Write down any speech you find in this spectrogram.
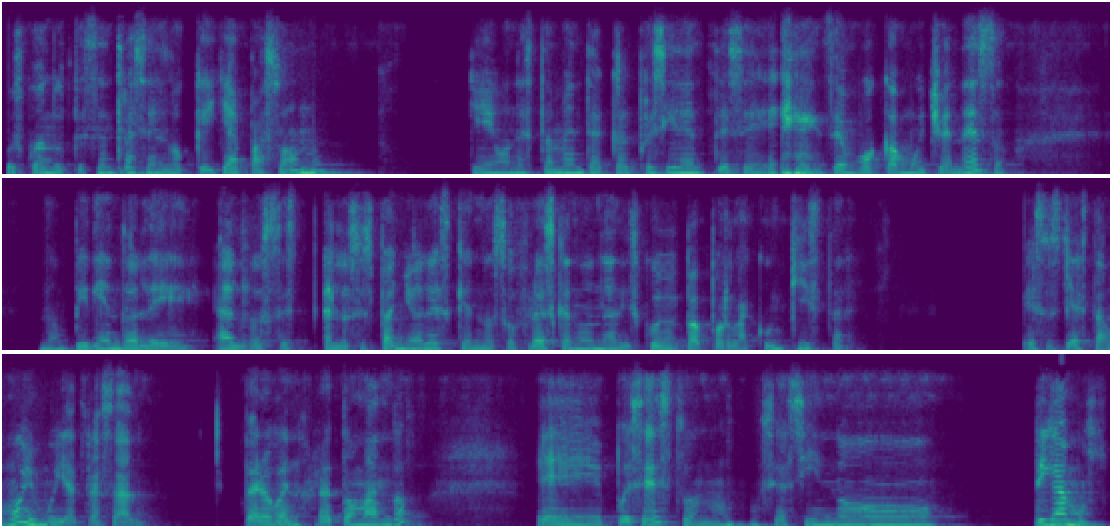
pues cuando te centras en lo que ya pasó, ¿no? Que honestamente acá el presidente se, se enfoca mucho en eso ¿no? pidiéndole a los, a los españoles que nos ofrezcan una disculpa por la conquista. Eso ya está muy, muy atrasado. Pero bueno, retomando, eh, pues esto, ¿no? O sea, si no, digamos,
